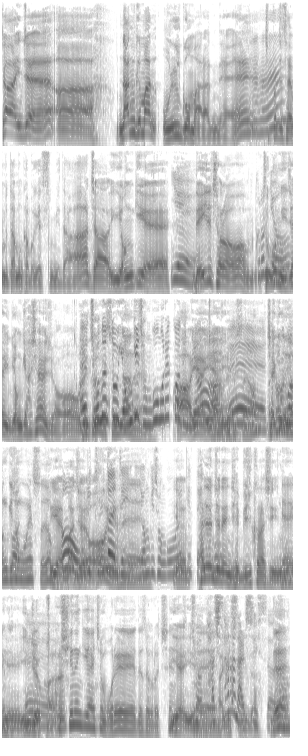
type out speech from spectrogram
자 이제 아, 난 그만 울고 말았네. 첫 번째 사연부터 한번 가보겠습니다. 자, 이 연기에 예. 내일처럼 두 분. 이제 연기 하셔야죠. 네, 저는 또. 연기 네. 전공을 했거든요. 아, 예, 예, 예. 네, 저도 연기 전공했어요. 예, 어, 맞아요. 우리 둘다 예. 이제 예. 연기 전공을 예, 했기 때문에 8년 전에 이제 뮤지컬 하신 네, 예, 네. 인조 역할. 쉬는 기간이 좀 오래돼서 그렇지. 예, 예. 저 네, 다시 살아날 수 알겠습니다. 있어요. 네.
